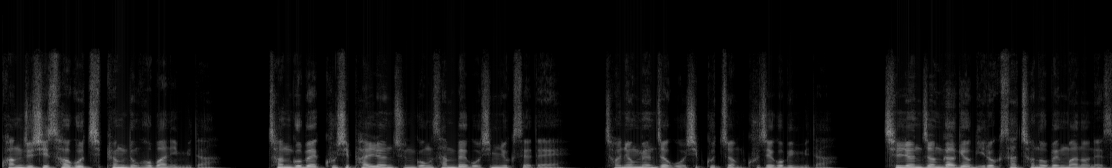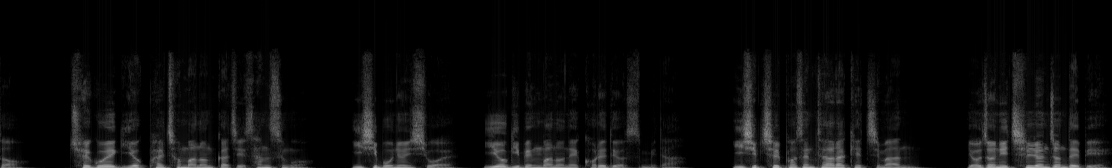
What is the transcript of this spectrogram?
광주시 서구 치평동 호반입니다. 1998년 준공 356세대, 전용 면적 59.9제곱입니다. 7년 전 가격 1억 4,500만 원에서 최고액 2억 8천만 원까지 상승 후 25년 10월 2억 200만 원에 거래되었습니다. 27% 하락했지만 여전히 7년 전 대비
